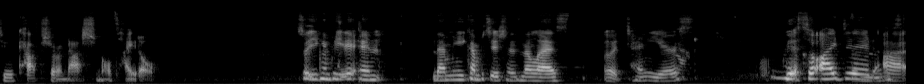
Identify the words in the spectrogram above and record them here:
to capture a national title. So you competed in that many competitions in the last uh, 10 years? Yeah, so I did uh,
